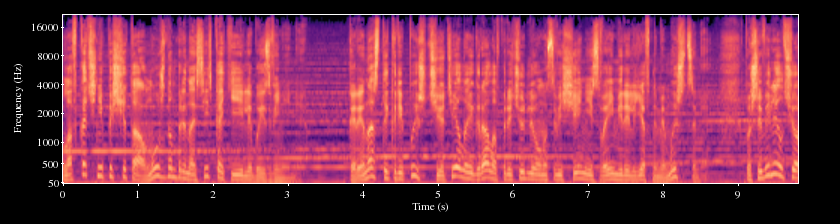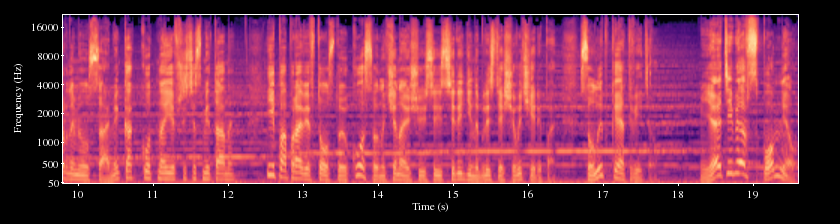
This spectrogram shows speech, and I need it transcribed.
Лавкач не посчитал нужным приносить какие-либо извинения. Коренастый крепыш, чье тело играло в причудливом освещении своими рельефными мышцами, пошевелил черными усами, как кот, наевшийся сметаны, и, поправив толстую косу, начинающуюся из середины блестящего черепа, с улыбкой ответил. «Я тебя вспомнил!»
